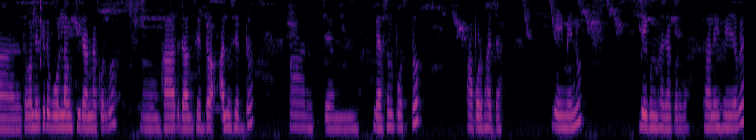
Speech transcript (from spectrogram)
আর তোমাদেরকে তো বললাম কী রান্না করব? ভাত, ডাল সেদ্ধ, আলু সেদ্ধ, আর হচ্ছে বেসন পোস্ত, পাঁপড় ভাজা। এই মেনু বেগুন ভাজা করব, তাহলেই হয়ে যাবে।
